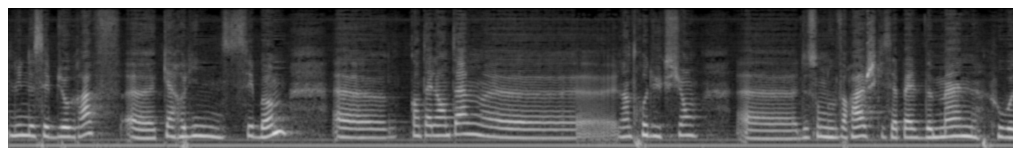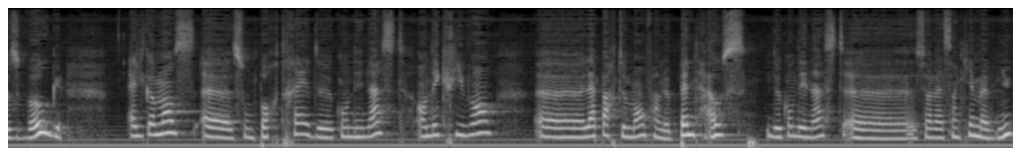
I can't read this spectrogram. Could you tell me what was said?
L'une de ses biographes, euh, Caroline Sebom, euh, quand elle entame euh, l'introduction de son ouvrage qui s'appelle The Man Who Was Vogue, elle commence son portrait de Condé Nast en décrivant l'appartement, enfin le penthouse de Condé Nast sur la 5e avenue,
